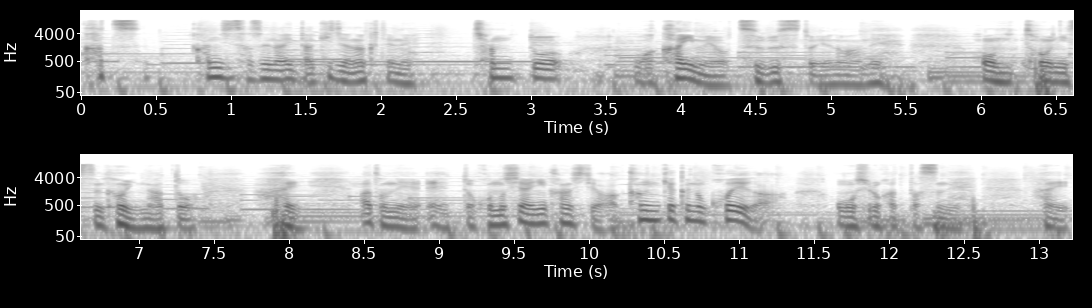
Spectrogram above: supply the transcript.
かつ感じさせないだけじゃなくてねちゃんと若い芽を潰すというのはね本当にすごいなと。はい、あとね、えっと、この試合に関しては観客の声が面白かったですね。はい、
